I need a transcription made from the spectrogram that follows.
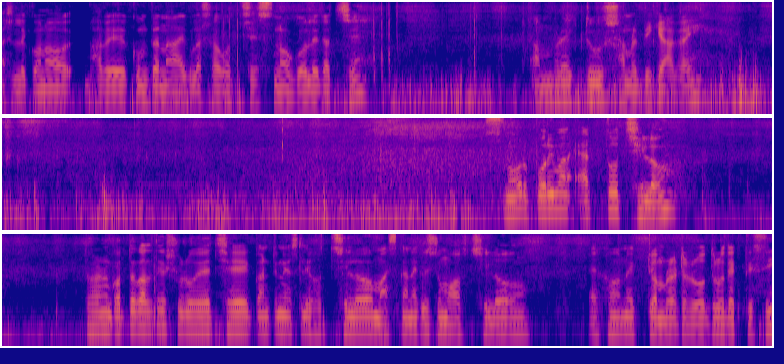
আসলে কোনোভাবে কমতে না, এগুলো সব হচ্ছে স্নো গলে যাচ্ছে। আমরা একটু সামনের দিকে আগাই। স্নোর পরিমাণ এত ছিল। ধরেন গতকাল থেকে শুরু হয়েছে কন্টিনিউয়াসলি হচ্ছিল, মাঝখানে কিছু অফ ছিল। এখন একটু আমরা একটা রৌদ্র দেখতেছি।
